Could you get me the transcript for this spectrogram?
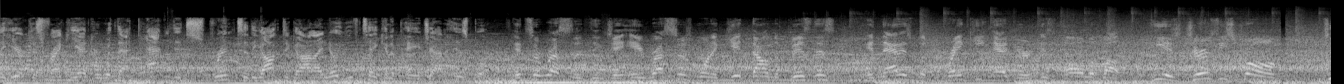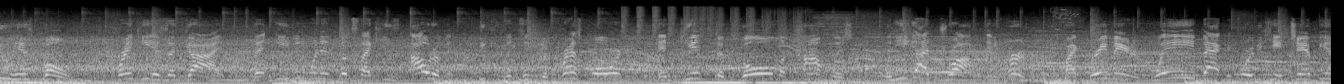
quickly here because Frankie Edgar with that patented sprint to the octagon, I know you've taken a page out of his book. It's a wrestling thing, Jay. A wrestlers want to get down to business, and that is what Frankie Edgar is all about. He is Jersey strong to his bone. Frankie is a guy that even when it looks like he's out of it, he continue to press forward and get the goal accomplished. When he got dropped and hurt by Gray Maynard way back before he became champion,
